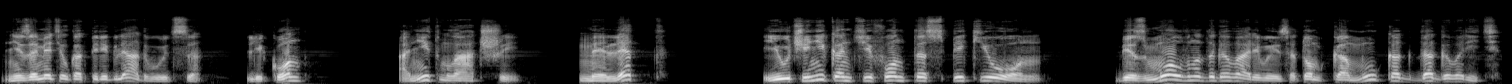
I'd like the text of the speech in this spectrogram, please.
Не заметил, как переглядываются Ликон, Анит-младший, Мелет и ученик Антифонта Спекион, безмолвно договариваясь о том, кому когда говорить.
